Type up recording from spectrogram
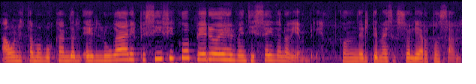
Aún estamos buscando el lugar específico, pero es el 26 de noviembre con el tema de sexualidad responsable.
